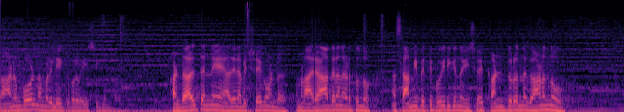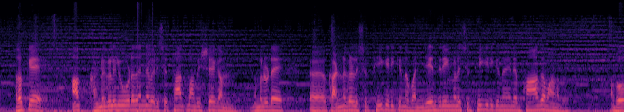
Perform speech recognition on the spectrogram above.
കാണുമ്പോൾ നമ്മളിലേക്ക് പ്രവേശിക്കുന്നത്. കണ്ടാൽ തന്നെ അതിന് അഭിഷേകമുണ്ട് നമ്മൾ ആരാധന നടത്തുന്നു. ആ സാമീപ്യത്തിൽ പോയിരിക്കുന്നു. ഈശോയെ കൺതുറന്ന് കാണുന്നു. അതൊക്കെ ആ കണ്ണുകളിലൂടെ തന്നെ പരിശുദ്ധാത്മാഭിഷേകം നമ്മളുടെ കണ്ണുകൾ ശുദ്ധീകരിക്കുന്ന. പഞ്ചേന്ദ്രിയങ്ങൾ ശുദ്ധീകരിക്കുന്നതിന്റെ ഭാഗമാണത്. അപ്പോൾ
